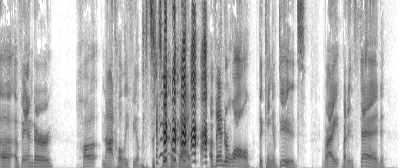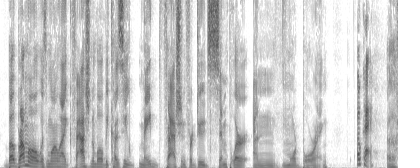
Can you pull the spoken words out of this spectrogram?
Uh, Evander, Ho- not Holyfield. That's a different guy. Evander Wall, the King of Dudes, right? But instead, Beau Brummell was more like fashionable because he made fashion for dudes simpler and more boring. Okay. Ugh,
